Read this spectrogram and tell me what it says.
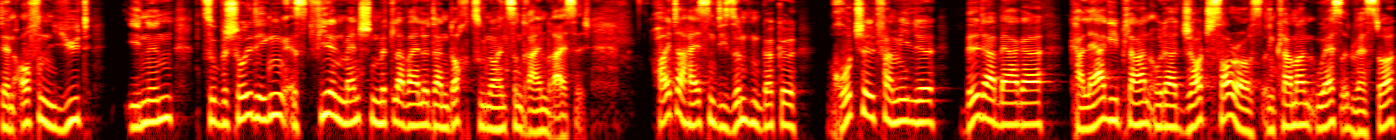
denn offen JüdInnen zu beschuldigen, ist vielen Menschen mittlerweile dann doch zu 1933. Heute heißen die Sündenböcke Rothschild-Familie, Bilderberger, Kalergi-Plan oder George Soros in Klammern US-Investor,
